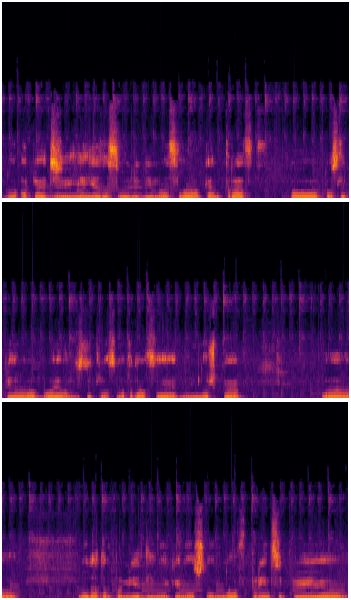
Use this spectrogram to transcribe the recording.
Ну, опять же, я, я за свое любимое слово контраст по, после первого боя он действительно смотрелся немножко, э, ну да, там помедленнее, конечно, но в принципе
